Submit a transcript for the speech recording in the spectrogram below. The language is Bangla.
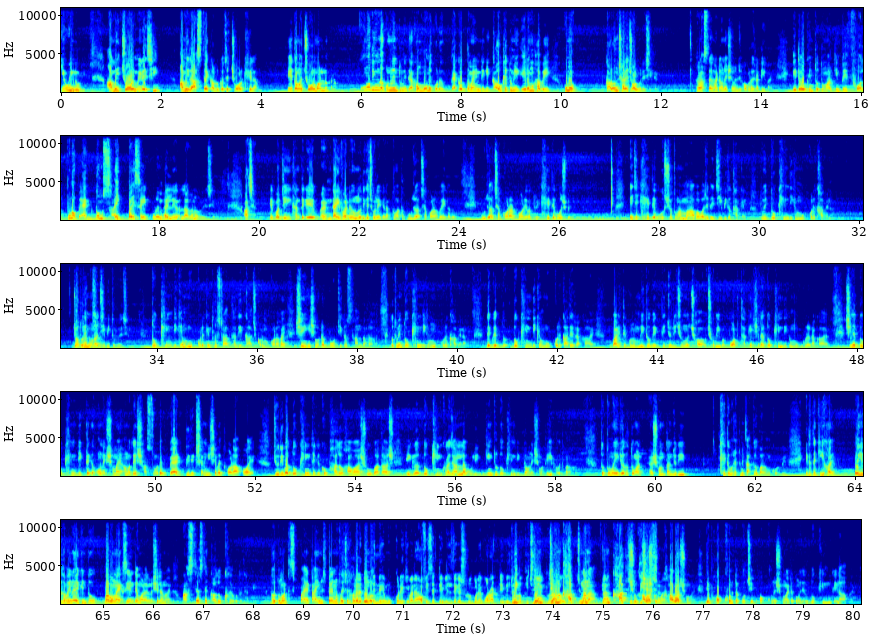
কেউই নই। আমি চর মেরেছি, আমি রাস্তায় কারুর কাছে চর খেলাম। এই তো আমার চর মারলো কেন? কোনোদিন না কোনোদিন তুমি দেখো মনে করে ব্যাক অফ দ্য মাইন্ডে কি কাউকে তুমি এরমভাবেই কোনো কারণ ছাড়ে চর মেরেছিলে। রাস্তাঘাটে অনেক সময় ঝগড়াঝাটি হয়। এটাও কিন্তু তোমার কিন্তু এই ফল পুরো একদম সাইড বাই সাইড পুরো ভাই লাগানো রয়েছে। আচ্ছা এরপর যেইখান থেকে ডাইভার্ট অন্যদিকে চলে গেলাম। তোমার তো পুজো আচ্ছা করা হয়ে গেল। পুজো আচ্ছা করার পর এবার তুমি খেতে বসবে। এই যে খেতে বসছো, তোমার মা বাবা যদি জীবিত থাকেন, তুমি দক্ষিণ দিকে মুখ করে খাবে না। যতদিন আচ্ছা। ওনার জীবিত রয়েছেন দক্ষিণ দিকে মুখ করে কিন্তু শ্রাদ্ধাদির কাজকর্ম করা হয় সেই হিসেবে ওটা বর্জিত স্থান ধরা হয়। তো তুমি দক্ষিণ দিকে মুখ করে খাবে না। দেখবে দক্ষিণ দিকে মুখ করে কাদের রাখা হয়? বাড়িতে কোনো মৃত ব্যক্তির যদি কোনো ছ- ছবি বা পট থাকে সেটা দক্ষিণ দিকে মুখ করে রাখা হয়। সেই যে দক্ষিণ দিকটাকে অনেক সময় আমাদের শাস্ত্র মধ্যে ব্যাড ডিরেকশন হিসেবে ধরা হয়। যদি বা দক্ষিণ থেকে খুব ভালো হাওয়া সুবাতাস এগুলো দক্ষিণ খোলা জানলা বলি কিন্তু দক্ষিণ দিকটা অনেক সময় এইভাবে ধরা হয়। তো তুমি যত তোমার সন্তান যদি খেতে বসে তুমি তাকেও বারণ করবে। এটাতে কি হয়? ওইভাবেই নয় কিন্তু বাবা মা অ্যাক্সিডেন্টে মারা গেল সেটা নয়। আস্তে আস্তে কালক্ষয় হতে থাকে। ধরো তোমার টাইম স্প্যান হয়েছে ধরো মানে দক্ষিণ দিকে মুখ করে কি? মানে অফিসের টেবিল থেকে শুরু করে পড়ার টেবিল তুমি কিছু যখন- যখন খাচ্ছ না না তুমি খাচ্ছ বিশেষ করে সময়। খাবার সময়। যে ভক্ষণটা করছি ভক্ষণের সময়টা তোমার যেন দক্ষিণমুখী না হয়।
